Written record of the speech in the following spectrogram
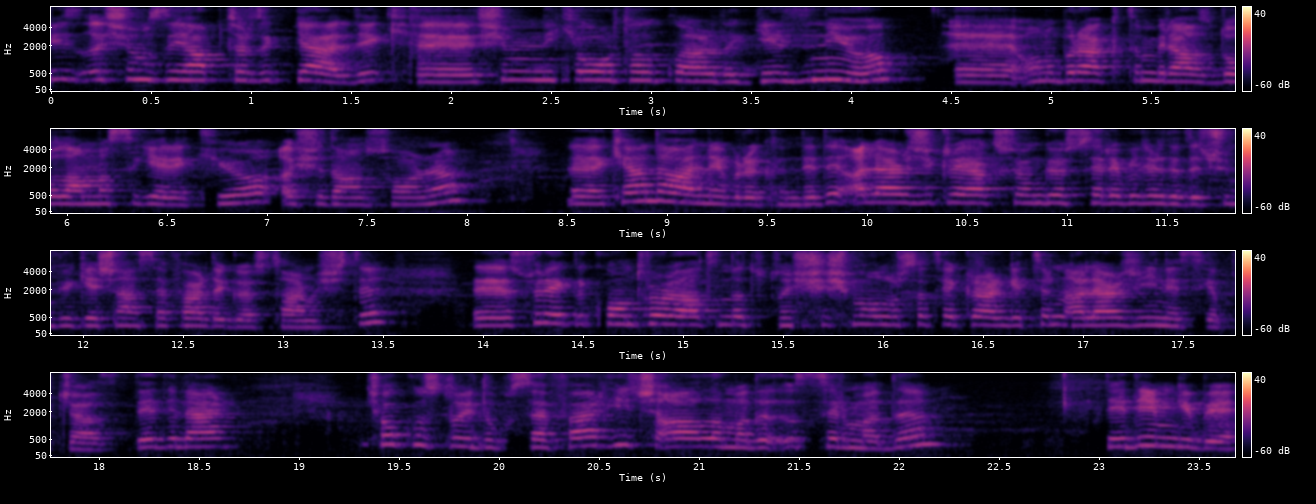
Biz aşımızı yaptırdık geldik. Ee, şimdiki ortalıklarda geziniyor. Ee, onu bıraktım biraz dolanması gerekiyor aşıdan sonra. Ee, kendi haline bırakın dedi. Alerjik reaksiyon gösterebilir dedi. Çünkü geçen sefer de göstermişti. Ee, sürekli kontrol altında tutun. Şişme olursa tekrar getirin alerji iğnesi yapacağız dediler. Çok usluydu bu sefer. Hiç ağlamadı, ısırmadı. Dediğim gibi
